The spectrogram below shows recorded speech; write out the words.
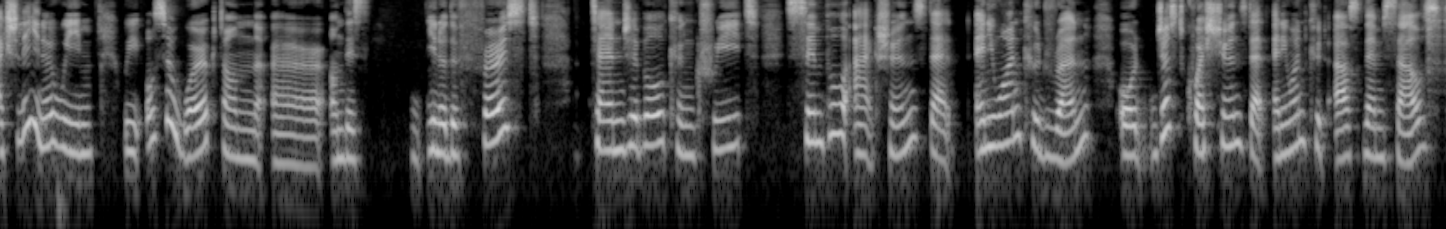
Actually, you know, we we also worked on uh, on this. You know, the first tangible, concrete, simple actions that anyone could run or just questions that anyone could ask themselves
